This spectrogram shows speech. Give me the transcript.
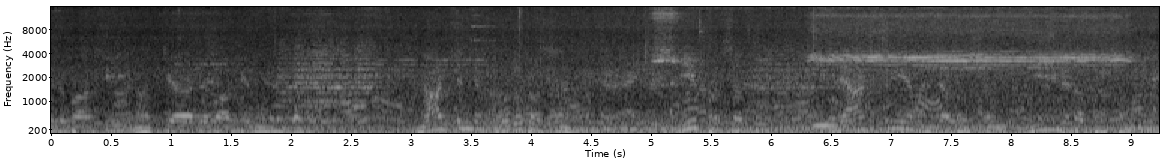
ഏത് പാർട്ടി മറ്റേ പാർട്ടി എന്നുള്ള നാട്ടിന്റെ പൊതു പ്രശ്നമാണ്. ഈ പ്രശ്നത്തിൽ രാഷ്ട്രീയമല്ല പ്രശ്നം ജീവിത പ്രശ്നമാണ്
